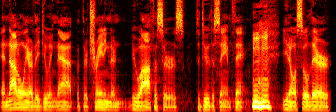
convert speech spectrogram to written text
And not only are they doing that, but they're training their new officers to do the same thing. You know, so they're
